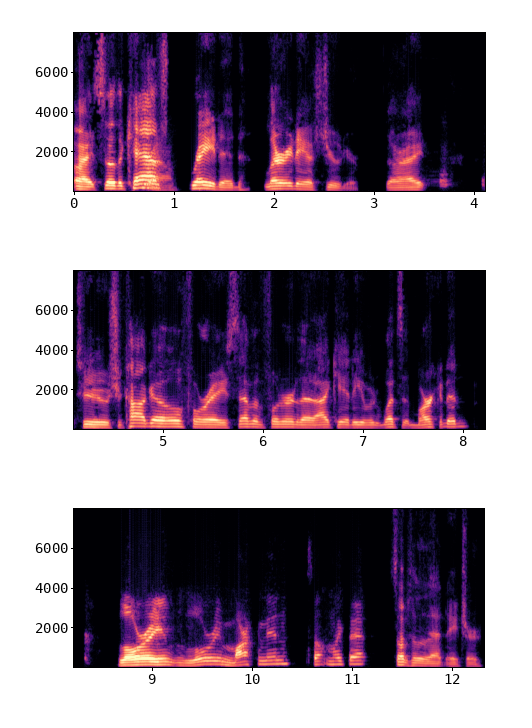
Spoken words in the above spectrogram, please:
All right, so the Cavs Yeah. rated Larry Nance Jr. All right, to Chicago for a seven footer that I can't even. What's it? marketed? Lauri, Lauri Markkanen, something like that. something of that nature.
